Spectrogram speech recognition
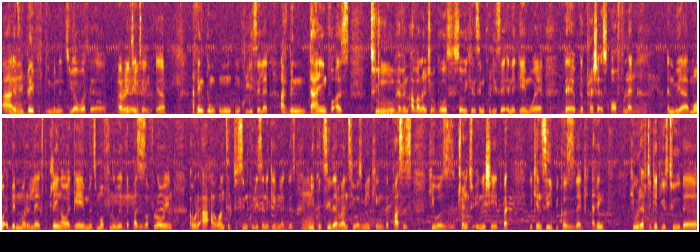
Uh, If Mm. you play 15 minutes, you are worth a, A rating. Yeah. I think Mkhulise, like, I've been dying for us to, To- have an avalanche of goals so we can see Mkhulise in a game where the, the pressure is off, like, and we are more a bit more relaxed playing our game. It's more fluid. The passes are flowing. I would I, I wanted to see Mkulis in a game like this, and Mm. you could see the runs he was making, the passes he was trying to initiate. But you can see because like I think he would have to get used to the.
